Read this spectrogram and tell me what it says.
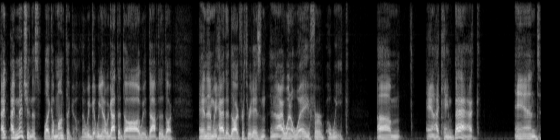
I, I, mentioned this like a month ago that we get, you know, we got the dog, we adopted the dog, and then we had the dog for three days, and, and I went away for a week, um, and I came back, and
